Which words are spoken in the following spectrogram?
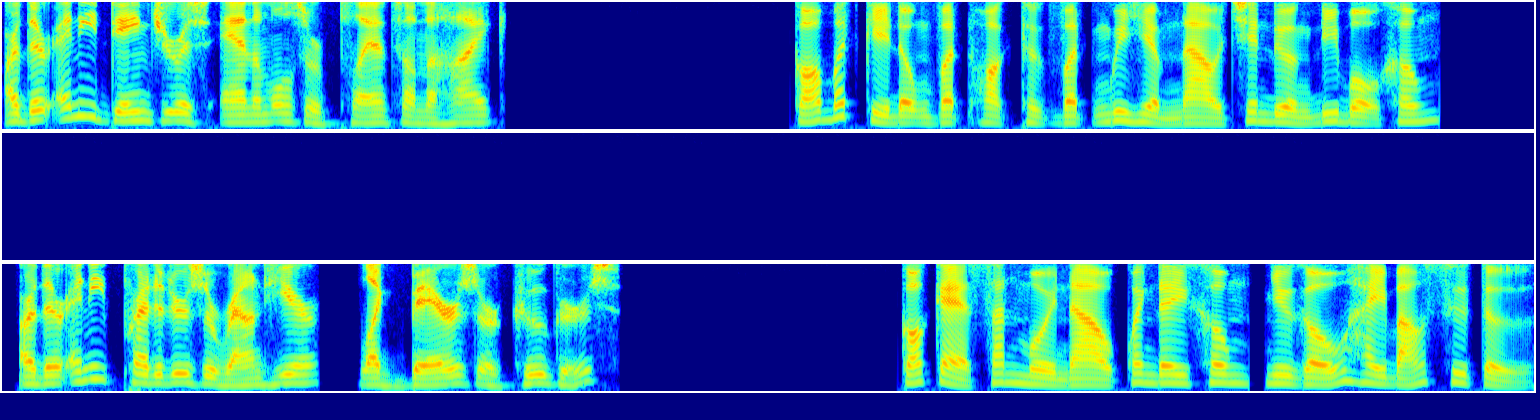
Are there any dangerous animals or plants on the hike? Có bất kỳ động vật hoặc thực vật nguy hiểm nào trên đường đi bộ không? Are there any predators around here, like bears or cougars? Có kẻ săn mồi nào quanh đây không, như gấu hay báo sư tử?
